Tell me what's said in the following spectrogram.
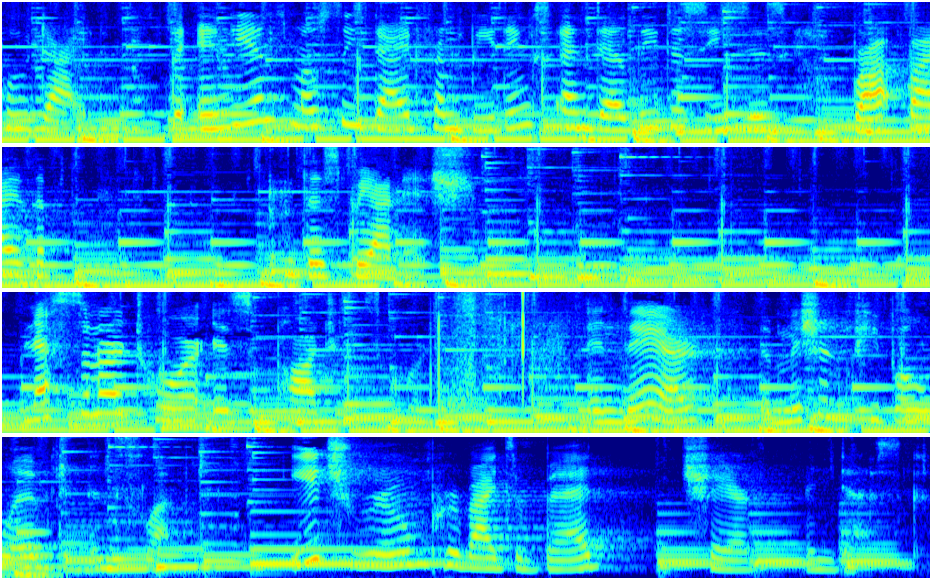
Who died. The Indians mostly died from beatings and deadly diseases brought by the, the Spanish. Next on our tour is the Padres Quarters. In there, the mission people lived and slept. Each room provides a bed, chair, and desk.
